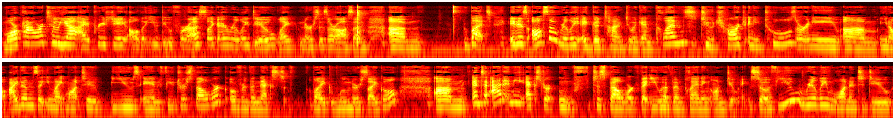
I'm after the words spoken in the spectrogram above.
more power to you. I appreciate all that you do for us. Like I really do. Like nurses are awesome. Um, but it is also really a good time to again cleanse to charge any tools or any um you know items that you might want to use in future spell work over the next like lunar cycle um, and to add any extra oomph to spell work that you have been planning on doing. So if you really wanted to do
